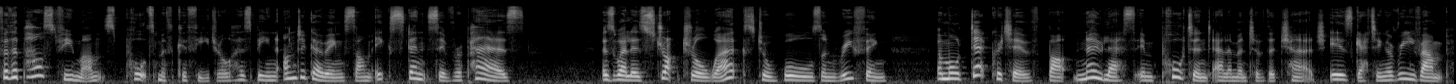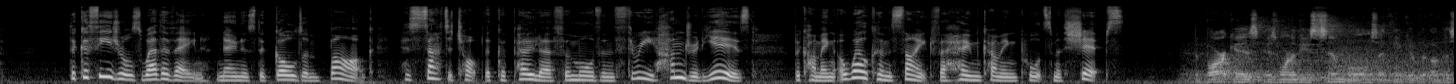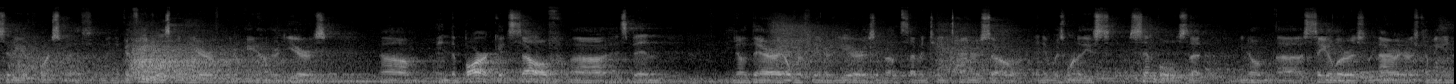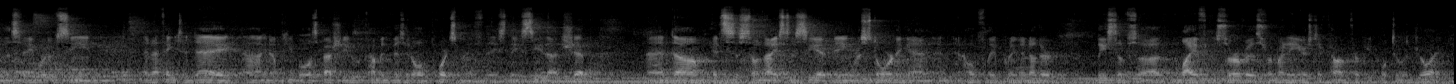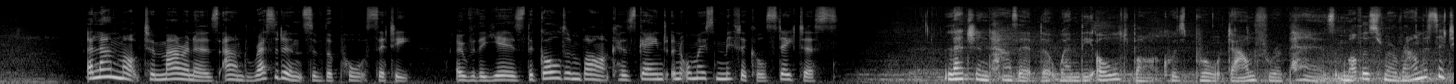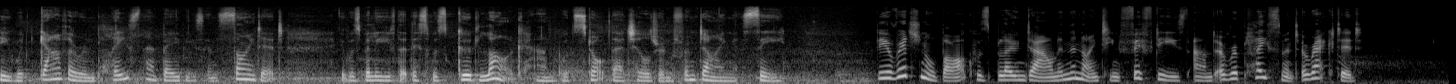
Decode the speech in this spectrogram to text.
For the past few months, Portsmouth Cathedral has been undergoing some extensive repairs. As well as structural works to walls and roofing, a more decorative but no less important element of the church is getting a revamp. The cathedral's weather vane, known as the Golden Barque, has sat atop the cupola for more than 300 years, becoming a welcome sight for homecoming Portsmouth ships. The barque is, is one of these symbols, I think, of, of the city of Portsmouth. I mean, the cathedral's been here you know, 800 years. Um, and the barque itself uh, has been you know, there over 300 years, about 1710 or so. And it was one of these symbols that you know, uh, sailors and mariners coming into the city would have seen. And I think today, uh, you know, people especially who come and visit Old Portsmouth, they, they see that ship. And um, it's just so nice to see it being restored again and, and hopefully putting another lease of uh, life and service for many years to come for people to enjoy. A landmark to mariners and residents of the port city. Over the years, the Golden Barque has gained an almost mythical status. Legend has it that when the old barque was brought down for repairs, mothers from around the city would gather and place their babies inside it. It was believed that this was good luck and would stop their children from dying at sea. The original barque was blown down in the 1950s and a replacement erected.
